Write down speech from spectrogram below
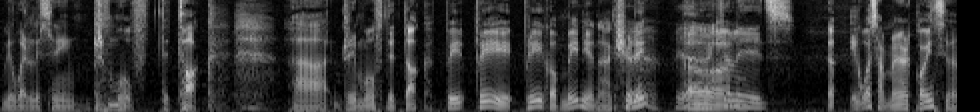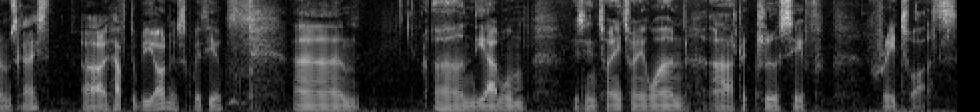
We were listening. Remove the talk. Uh, remove the talk. Pretty, pretty, pretty convenient, actually. Yeah, yeah Um, actually, it's Uh, it was a mere coincidence, guys. Uh, I have to be honest with you. And and the album is in 2021. Uh, Reclusive Rituals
